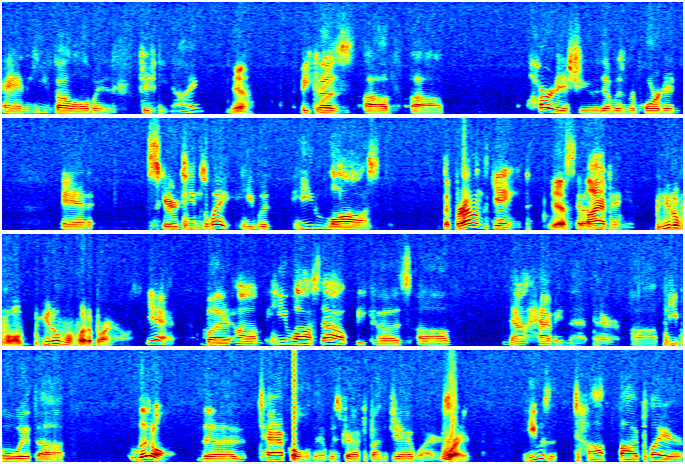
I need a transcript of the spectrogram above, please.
and he fell all the way to 59 Yeah. because of a heart issue that was reported, and scare teams away. He would he lost. The Browns gained, Yes, in my opinion. beautiful, beautiful for the Browns. Yeah, but um, he lost out because of not having that there. Uh, people with uh, Little, the tackle that was drafted by the Jaguars, Right, he was a top five player.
